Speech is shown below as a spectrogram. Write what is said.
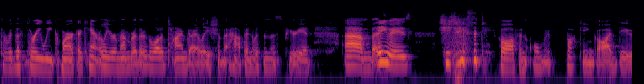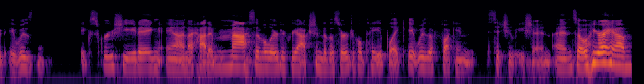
th- the three week mark. I can't really remember. There's a lot of time dilation that happened within this period. Um, but anyways, she takes the tape off, and oh my fucking god, dude, it was excruciating, and I had a massive allergic reaction to the surgical tape. Like it was a fucking situation, and so here I am.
